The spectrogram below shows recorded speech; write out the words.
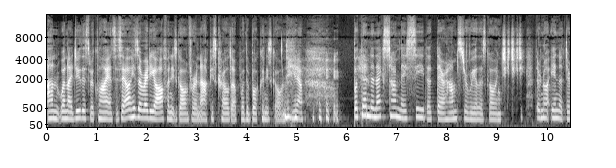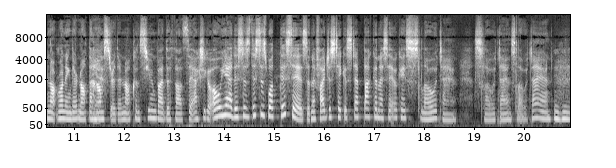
And when I do this with clients, they say, "Oh, he's already off and he's going for a nap. He's curled up with a book and he's going," you know. but then the next time they see that their hamster wheel is going, they're not in it. They're not running. They're not the yeah. hamster. They're not consumed by the thoughts. They actually go, "Oh yeah, this is this is what this is." And if I just take a step back and I say, "Okay, slow it down, slow it down, slow it down." Mm-hmm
